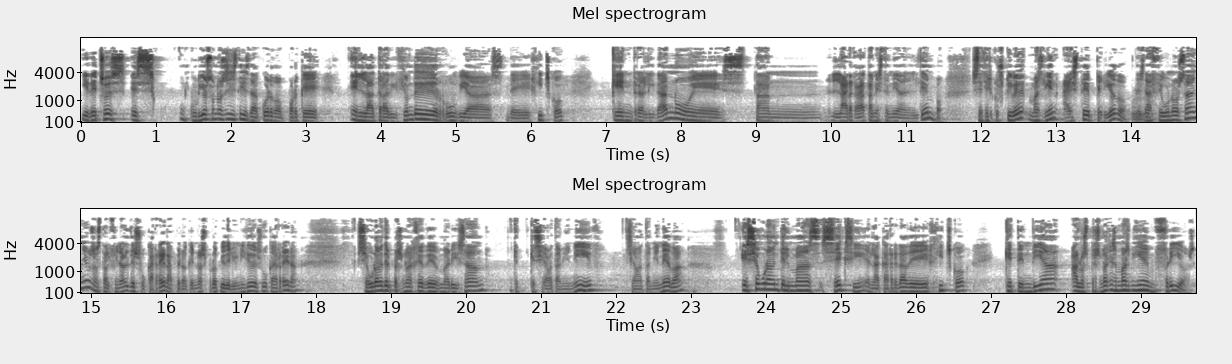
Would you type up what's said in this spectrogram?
Y de hecho es, es curioso, no sé si estáis de acuerdo, porque en la tradición de rubias de Hitchcock, que en realidad no es tan larga, tan extendida en el tiempo. Se circunscribe más bien a este periodo, desde hace unos años hasta el final de su carrera, pero que no es propio del inicio de su carrera. Seguramente el personaje de Mary Sand, que, que se llama también Eve, se llama también Eva, es seguramente el más sexy en la carrera de Hitchcock, que tendía a los personajes más bien fríos.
